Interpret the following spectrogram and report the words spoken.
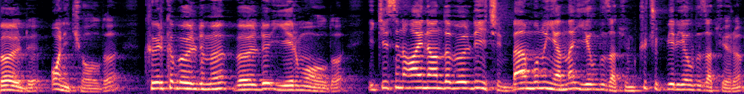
Böldü. 12 oldu. 40'ı böldü mü? Böldü 20 oldu. İkisini aynı anda böldüğü için ben bunun yanına yıldız atıyorum. Küçük bir yıldız atıyorum.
